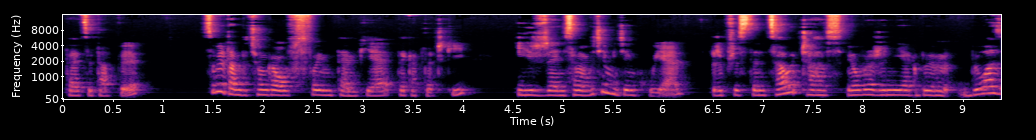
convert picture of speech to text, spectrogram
te cytaty sobie tam wyciągał w swoim tempie te karteczki i że niesamowicie mi dziękuję, że przez ten cały czas miał wrażenie, jakbym była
